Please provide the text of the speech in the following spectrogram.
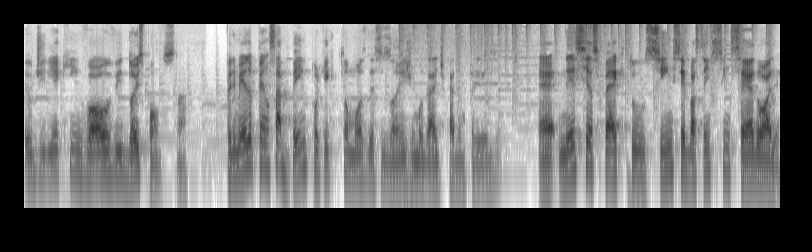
eu diria que envolve dois pontos, tá? Primeiro, pensar bem por que, que tomou as decisões de mudar de cada empresa. É, nesse aspecto, sim, ser bastante sincero, olha,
